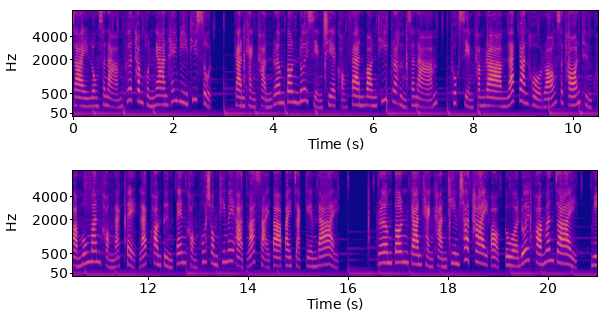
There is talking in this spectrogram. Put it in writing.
ใจลงสนามเพื่อทำผลงานให้ดีที่สุด การแข่งขันเริ่มต้นด้วยเสียงเชียร์ของแฟนบอลที่กระหึ่มสนาม ทุกเสียงคำรามและการโห่ร้องสะท้อนถึงความมุ่งมั่นของนักเตะ และความตื่นเต้นของผู้ชมที่ไม่อาจละสายตาไปจากเกมได้ เริ่มต้นการแข่งขันทีมชาติไทยออกตัวด้วยความมั่นใจ มี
